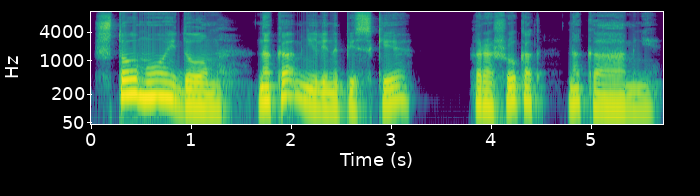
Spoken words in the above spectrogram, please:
Что мой дом, на камне или на песке? Хорошо, как на камне.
